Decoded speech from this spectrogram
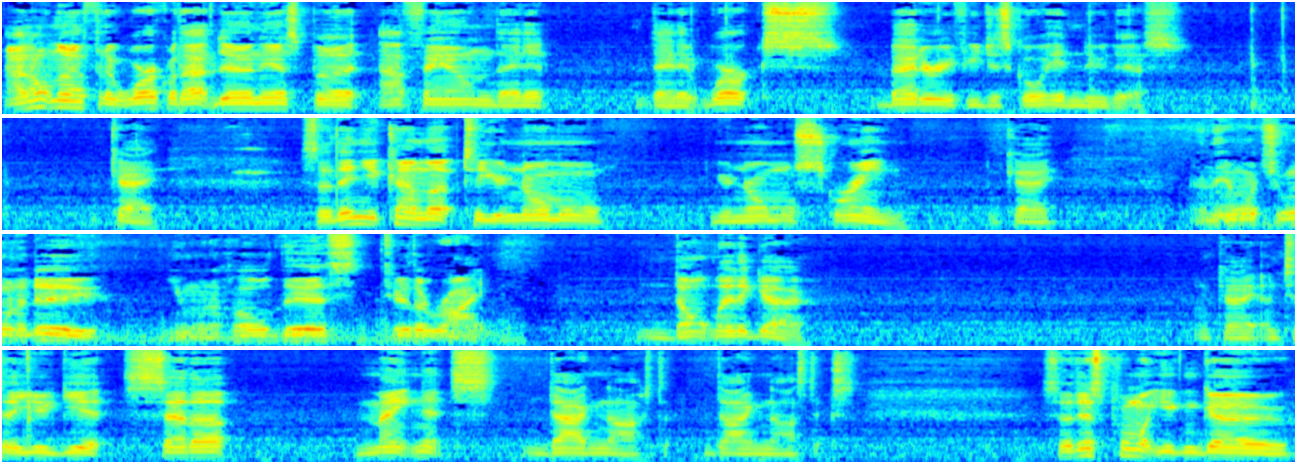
I don't know if it'll work without doing this, but I found that it that it works better if you just go ahead and do this. Okay. So then you come up to your normal your normal screen. Okay. And then what you want to do, you want to hold this to the right. Don't let it go. Okay, until you get set up, maintenance, diagnostic, diagnostics. So at this point you can go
